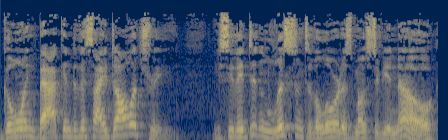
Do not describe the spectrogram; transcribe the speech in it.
going back into this idolatry. You see, they didn't listen to the Lord, as most of you know.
